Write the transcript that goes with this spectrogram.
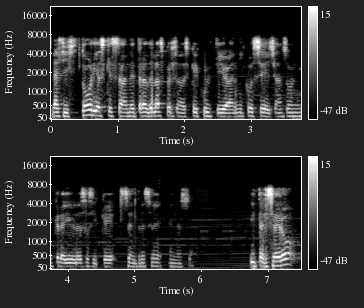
las historias que están detrás de las personas que cultivan y cosechan son increíbles, así que céntrense en eso. Y tercero,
